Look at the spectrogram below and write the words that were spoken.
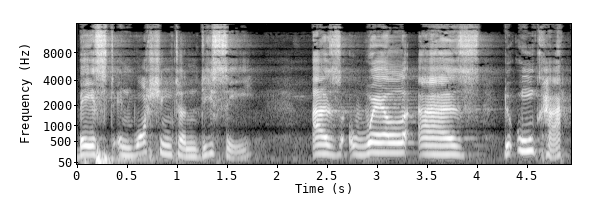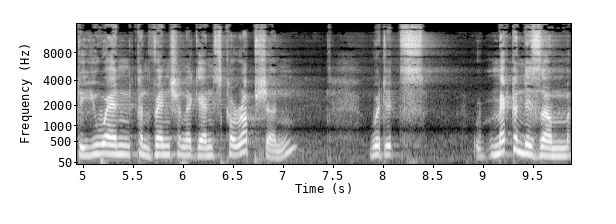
based in Washington, D.C., as well as the UNCAC, the UN Convention Against Corruption, with its mechanism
